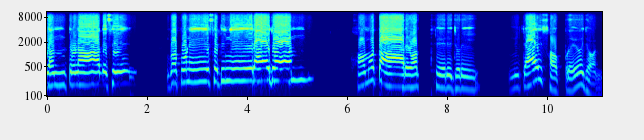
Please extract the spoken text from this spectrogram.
যন্ত্রণা দেশে গোপনে সেটিং এর আয়োজন ক্ষমতার অর্থের জোরে মিটায় সব প্রয়োজন।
